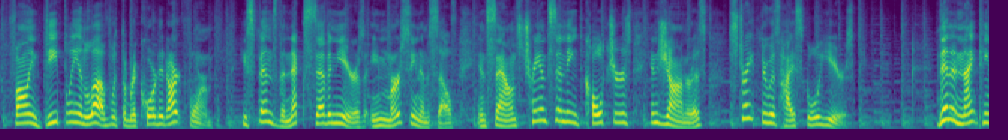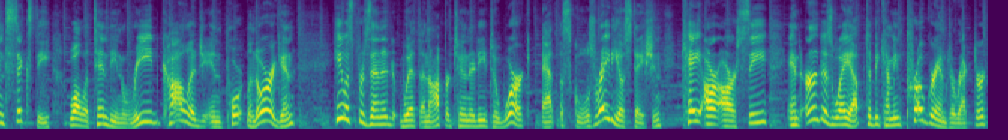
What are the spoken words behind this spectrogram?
falling deeply in love with the recorded art form. He spends the next seven years immersing himself in sounds transcending cultures and genres straight through his high school years. Then in 1960, while attending Reed College in Portland, Oregon, he was presented with an opportunity to work at the school's radio station, KRRC, and earned his way up to becoming program director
